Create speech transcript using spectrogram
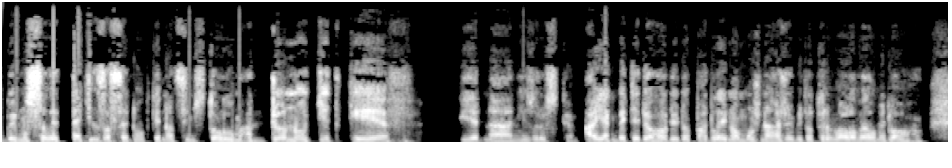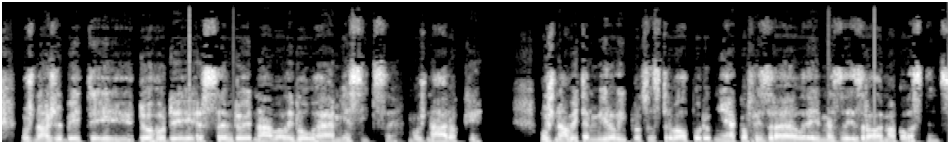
by museli teď zasednout k jednacím stolům a donutit Kyjev jednání s Ruskem. A jak by ty dohody dopadly? No možná, že by to trvalo velmi dlouho. Možná, že by ty dohody se dojednávaly dlouhé měsíce, možná roky. Možná by ten mírový proces trval podobně jako v Izraeli mezi Izraelem a Palestinci.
